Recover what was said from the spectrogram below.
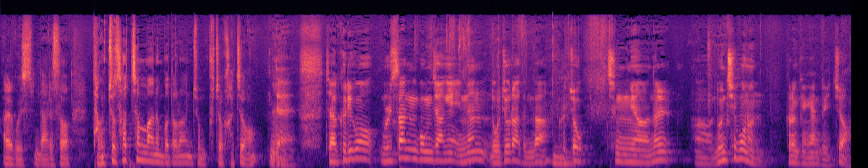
알고 있습니다. 그래서 당초 4천만 원보다는 좀 부족하죠. 네. 자, 그리고 울산 공장에 있는 노조라든가 음. 그쪽 측면을 어, 눈치 보는 그런 경향도 있죠.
